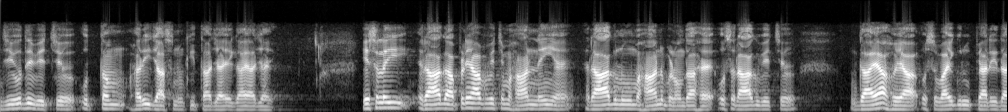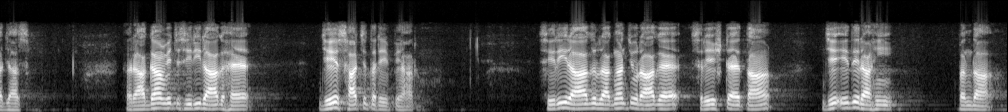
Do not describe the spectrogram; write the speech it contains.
ਜੇ ਉਹਦੇ ਵਿੱਚ ਉੱਤਮ ਹਰੀ ਜਸ ਨੂੰ ਕੀਤਾ ਜਾਏ, ਗਾਇਆ ਜਾਏ। ਇਸ ਲਈ ਰਾਗ ਆਪਣੇ ਆਪ ਵਿੱਚ ਮਹਾਨ ਨਹੀਂ ਹੈ। ਰਾਗ ਨੂੰ ਮਹਾਨ ਬਣਾਉਂਦਾ ਹੈ। ਉਸ ਰਾਗ ਵਿੱਚ ਗਾਇਆ ਹੋਇਆ ਉਸ ਵਾਹਿਗੁਰੂ ਪਿਆਰੇ ਦਾ ਜਸ। ਰਾਗਾਂ ਵਿੱਚ ਸ੍ਰੀ ਰਾਗ ਹੈ, ਜੇ ਸੱਚ ਤਰੇ ਪਿਆਰ। ਸ੍ਰੀ ਰਾਗ, ਰਾਗਾਂ ਚੋਂ ਰਾਗ ਹੈ, ਸ੍ਰੇਸ਼ਟ ਹੈ ਤਾਂ ਜੇ ਇਹਦੇ ਰਾਹੀਂ ਬੰਦਾ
